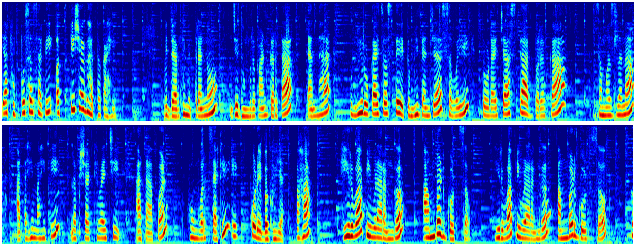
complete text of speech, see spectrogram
या फुफ्फुसासाठी अतिशय घातक आहे. विद्यार्थी मित्रांनो जे धूम्रपान करतात त्यांना तुम्ही रोकायचं असते तुम्ही त्यांच्या सवयी तोडायच्या असतात बरं का? समजलं ना? आता ही माहिती लक्षात ठेवायची. आता आपण होमवर्कसाठी एक कोडे बघूया. पहा हिरवा पिवळा रंग आंबट गोड हिरवा पिवळा रंग आंबट गोड क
